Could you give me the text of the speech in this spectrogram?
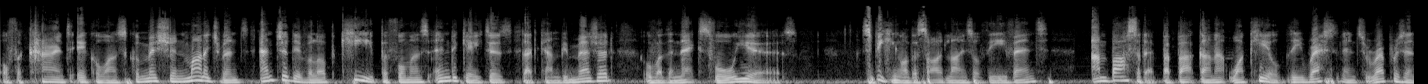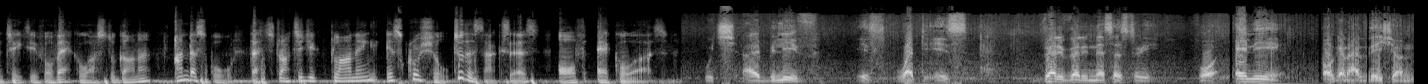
of the current ECOWAS Commission management and to develop key performance indicators that can be measured over the next four years. Speaking on the sidelines of the event, Ambassador Baba Gana Wakil, the resident representative of ECOWAS to Ghana, underscored that strategic planning is crucial to the success of ECOWAS. Which I believe is what is very, very necessary for any organization,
